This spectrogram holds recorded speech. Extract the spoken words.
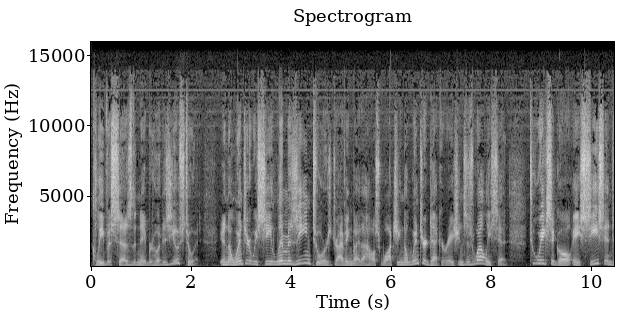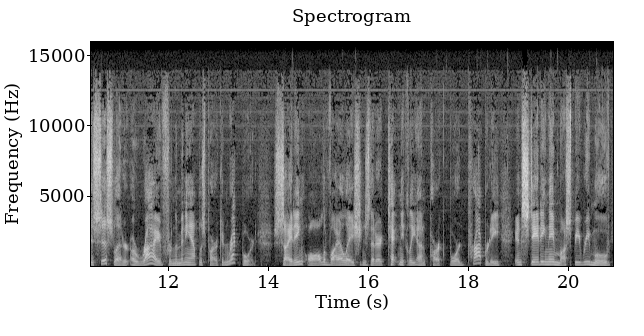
Clevis says the neighborhood is used to it. In the winter, we see limousine tours driving by the house, watching the winter decorations as well, he said. Two weeks ago, a cease and desist letter arrived from the Minneapolis Park and Rec Board, citing all the violations that are technically on Park Board property and stating they must be removed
